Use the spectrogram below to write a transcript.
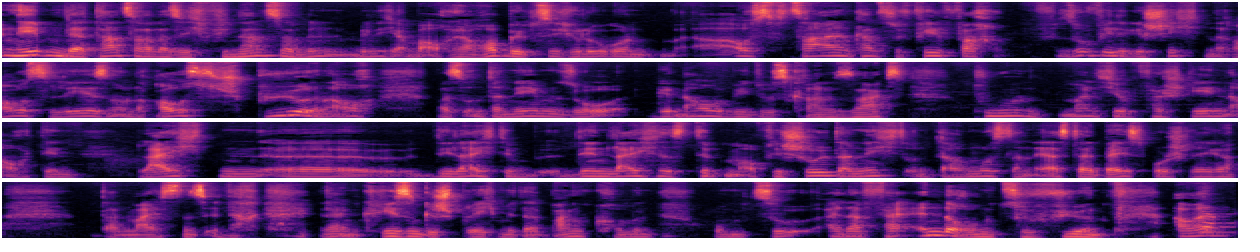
neben der Tatsache, dass ich Finanzer bin, bin ich aber auch ja Hobbypsychologe und aus Zahlen kannst du vielfach so viele Geschichten rauslesen und rausspüren auch, was Unternehmen so genau, wie du es gerade sagst, tun. Manche verstehen auch den leichten, äh, die leichte, den leichtes Tippen auf die Schulter nicht und da muss dann erst der Baseballschläger dann meistens in, in einem Krisengespräch mit der Bank kommen, um zu einer Veränderung zu führen. Aber ja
